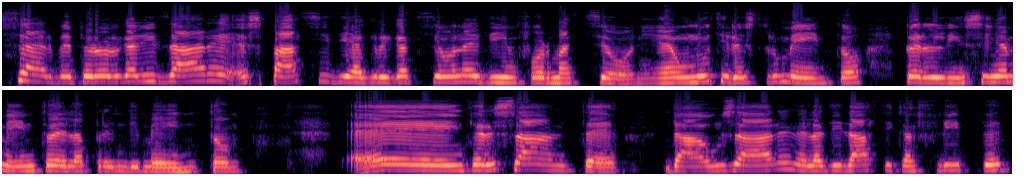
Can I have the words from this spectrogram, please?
serve per organizzare spazi di aggregazione di informazioni, è un utile strumento per l'insegnamento e l'apprendimento. È interessante da usare nella didattica flipped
